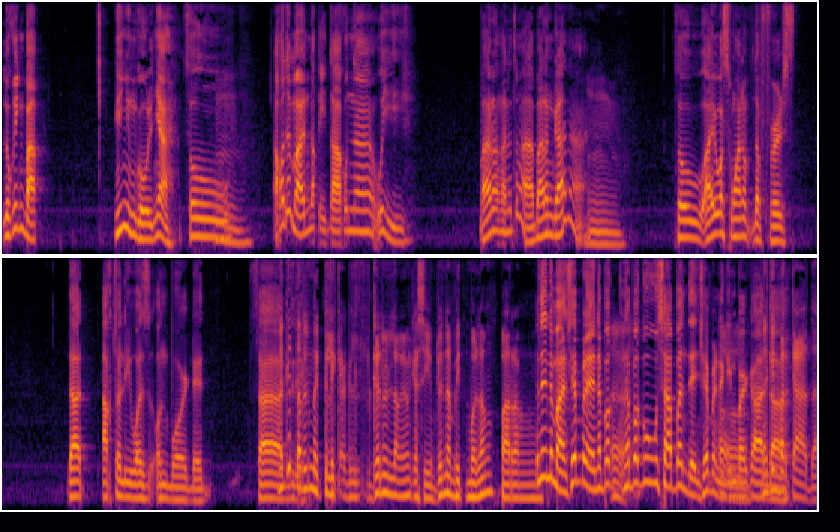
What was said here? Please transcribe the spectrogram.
looking back, yun yung goal niya. So, Hmm. ako naman, nakita ko na, uy, parang ano to ah, parang gana. Mm. So, I was one of the first that actually was onboarded sa... Nakita rin nag-click agad. Ganun lang yun kasimple. Na-meet mo lang. Parang... Hindi naman, siyempre, napag, Ah. napag-uusapan din. Siyempre, naging Oo. barkada. Naging barkada,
